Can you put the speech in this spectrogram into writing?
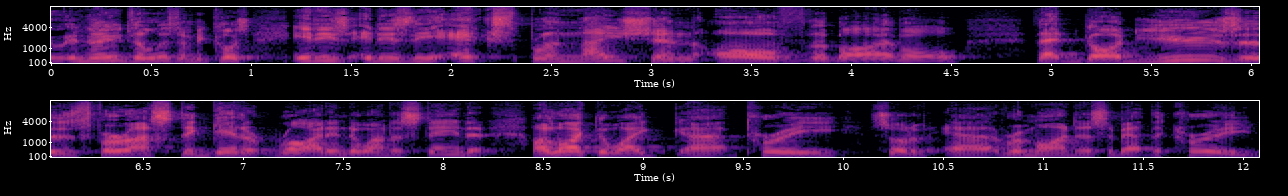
We need to listen because it is, it is the explanation of the Bible that God uses for us to get it right and to understand it. I like the way uh, Pre sort of uh, reminded us about the creed.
